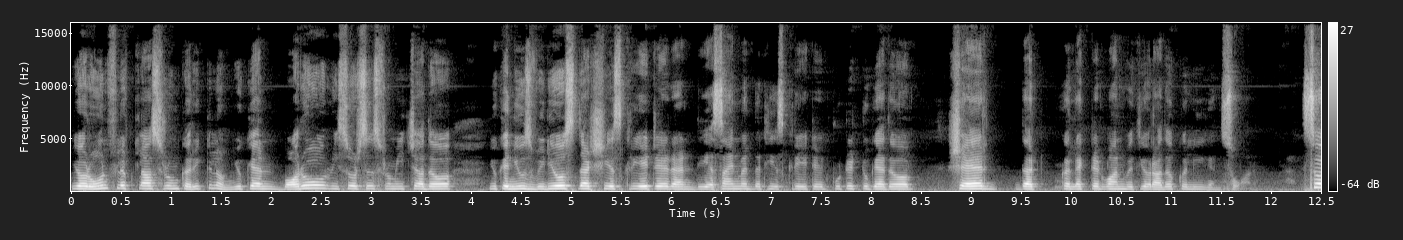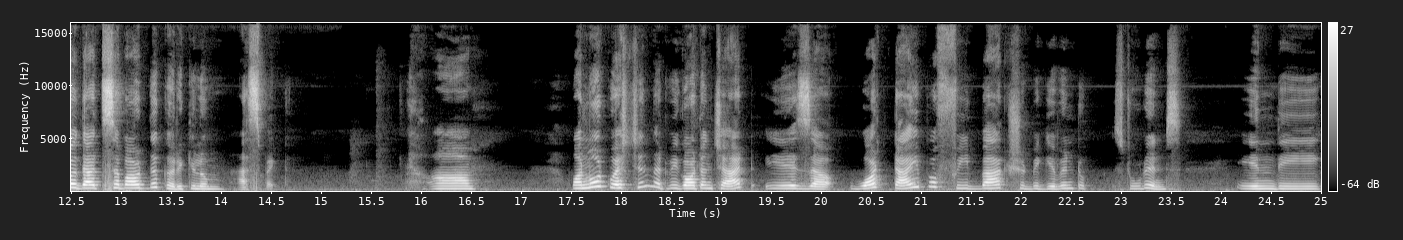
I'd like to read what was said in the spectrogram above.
your own flipped classroom curriculum, you can borrow resources from each other, you can use videos that she has created and the assignment that he has created, put it together, share that collected one with your other colleague and so on. So, that is about the curriculum aspect. Uh, one more question that we got on chat is uh, what type of feedback should be given to students in the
